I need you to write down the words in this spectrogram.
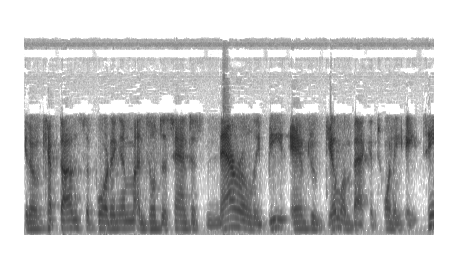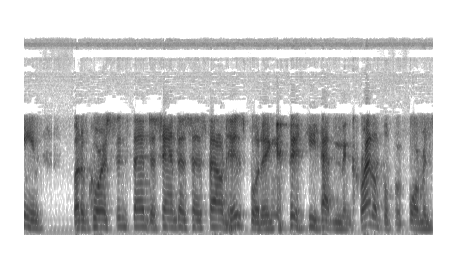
you know, kept on supporting him until DeSantis narrowly beat Andrew Gillum back in 2018. But of course, since then, DeSantis has found his footing. he had an incredible performance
